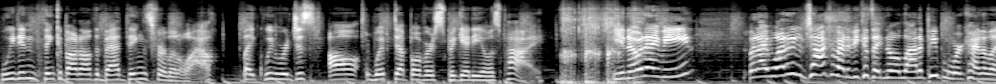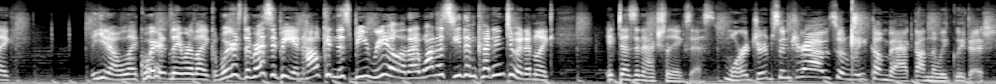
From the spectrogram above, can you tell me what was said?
we didn't think about all the bad things for a little while. Like we were just all whipped up over SpaghettiOs pie. You know what I mean? But I wanted to talk about it because I know a lot of people were kind of like, you know, like where they were like, where's the recipe and how can this be real? And I want to see them cut into it. I'm like, it doesn't actually exist. More drips and drabs when we come back on the weekly dish.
